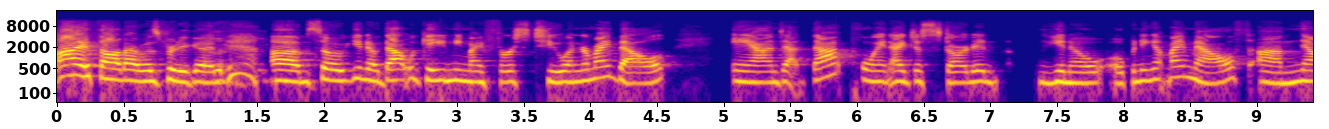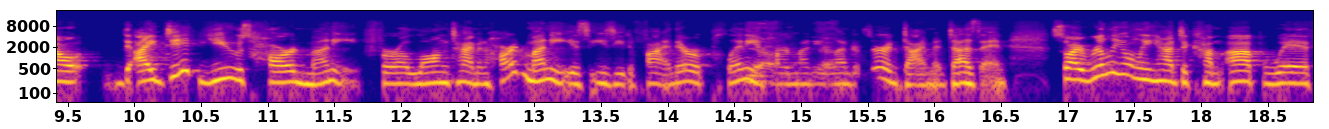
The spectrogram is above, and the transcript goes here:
I, thought I was pretty good. Um, so you know, that gave me my first two under my belt. And at that point, I just started you know opening up my mouth um, now i did use hard money for a long time and hard money is easy to find there are plenty yeah, of hard money yeah. lenders there are a dime a dozen so i really only had to come up with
